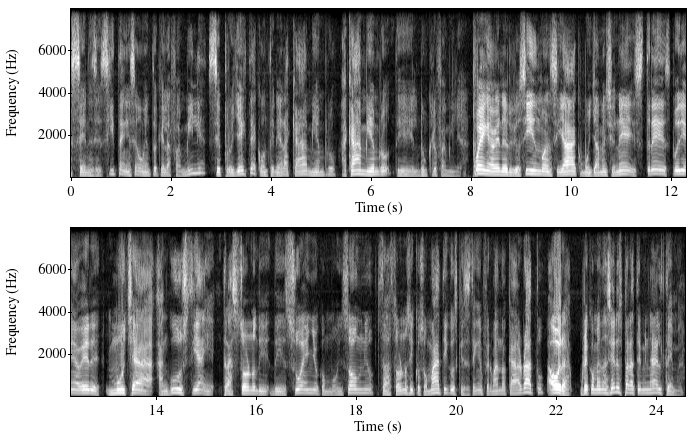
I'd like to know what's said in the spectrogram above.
se necesita en ese momento que la familia se proyecte a contener a cada miembro, a cada miembro del núcleo familiar. Pueden haber nerviosismo, ansiedad, como ya mencioné, estrés, podrían haber eh, mucha angustia, eh, trastornos de, de, sueño como insomnio, trastornos psicosomáticos que se estén enfermando a cada rato. Ahora, recomendaciones para terminar el tema.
